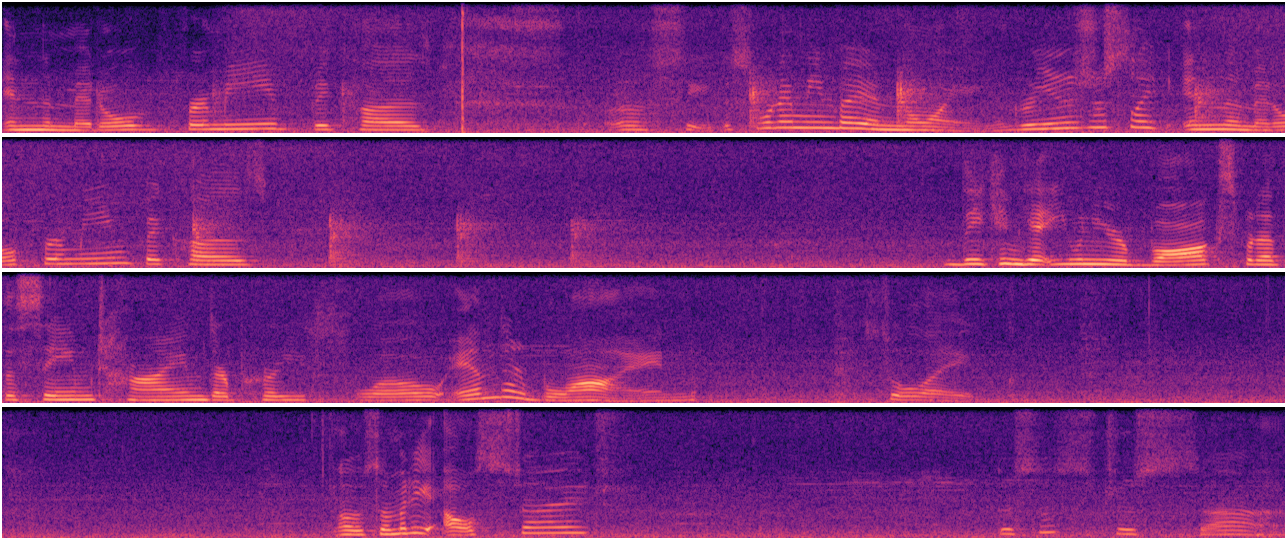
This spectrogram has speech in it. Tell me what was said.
in the middle for me because let's see this is what i mean by annoying. Green is just like in the middle for me because they can get you in your box, but at the same time, they're pretty slow and they're blind. So, like, oh, somebody else died? This is just sad.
